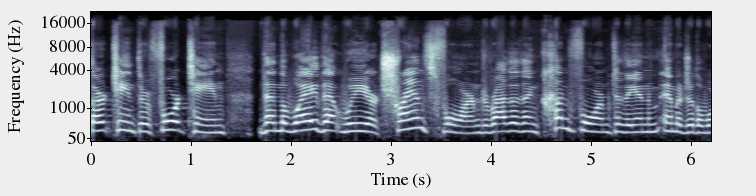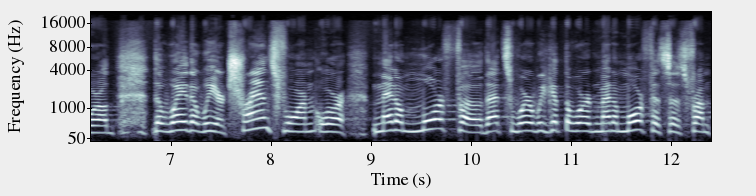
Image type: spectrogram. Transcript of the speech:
13 through 14, then the way that we are transformed rather than conformed to the image of the world, the way that we are transformed or metamorpho, that's where we get the word metamorphosis from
